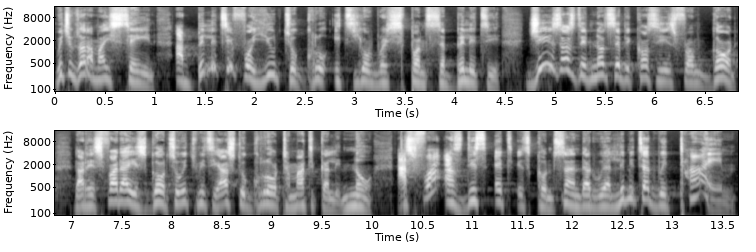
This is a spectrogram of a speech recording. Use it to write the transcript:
Which is what am I saying? Ability for you to grow, it's your responsibility. Jesus did not say because he is from God that his father is God, so which means he has to grow automatically. No. As far as this earth is concerned, that we are limited with time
